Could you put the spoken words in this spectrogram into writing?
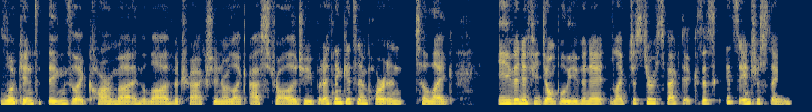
look into things like karma and the law of attraction or like astrology. But i think it's important to like even if you don't believe in it like just to respect it because it's it's interesting.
